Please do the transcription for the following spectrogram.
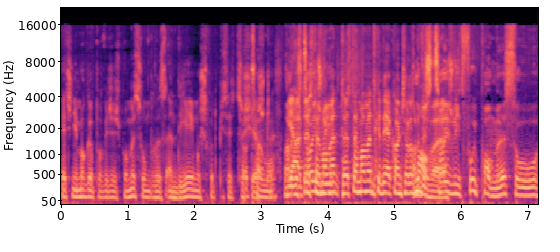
Ja ci nie mogę powiedzieć pomysłu, bo to jest NDA, musisz podpisać coś To jeszcze. No ale nie, ale to, jest ten jeżeli- moment, to jest ten moment, kiedy ja kończę Ale rozmowę. wiesz co, jeżeli twój pomysł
